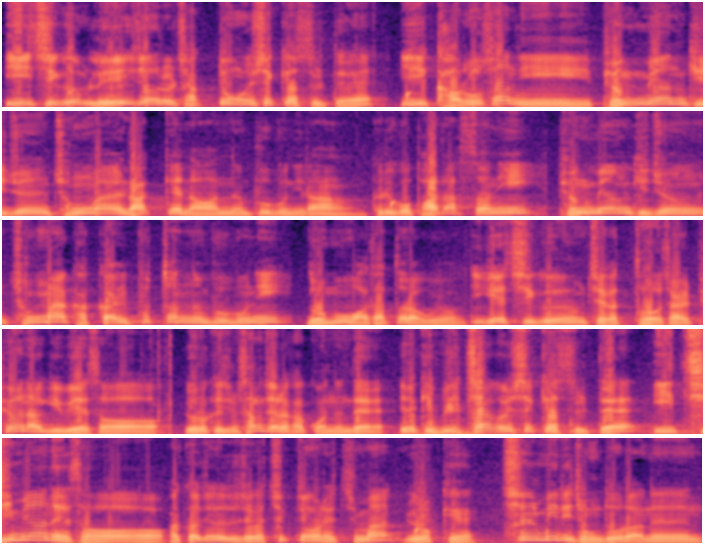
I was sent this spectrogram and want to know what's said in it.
이 지금 레이저를 작동을 시켰을 때 이 가로선이 벽면 기준 정말 낮게 나왔 는 부분이랑 그리고 바닥선이 벽면 기준 정말 가까이 붙었는 부분이 너무 와닿더라고요. 이게 지금 제가 더 잘 표현하기 위해서 이렇게 지금 상자를 갖고 왔는데 이렇게 밀착을 시켰을 때 이 지면에서 아까 전에도 제가 측정을 했지만 이렇게 7mm 정도라는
